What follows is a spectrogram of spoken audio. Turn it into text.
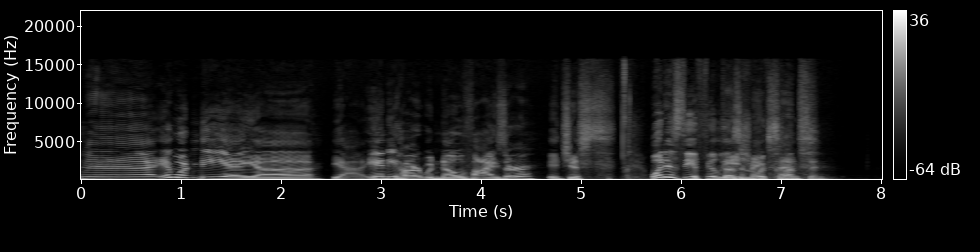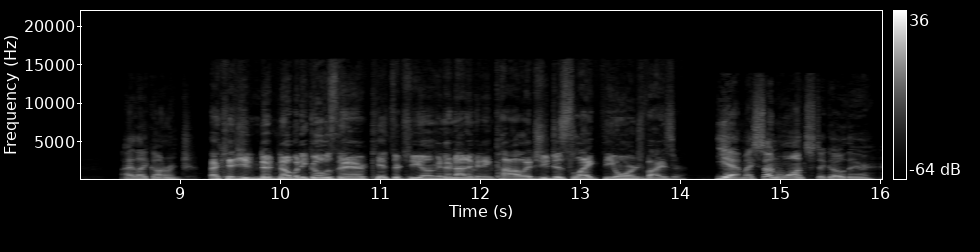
nah, it wouldn't be a uh, yeah. Andy Hart with no visor. It just What is the affiliation with sense. Clemson? I like orange. Okay, you, n- nobody goes there. Kids are too young, and they're not even in college. You just like the orange visor. Yeah, my son wants to go there.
